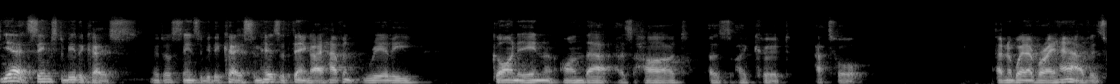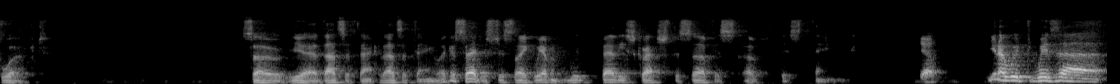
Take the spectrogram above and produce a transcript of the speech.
Yeah, it seems to be the case. It does seem to be the case. And here's the thing I haven't really gone in on that as hard as I could at all. And whenever I have, it's worked. So yeah, that's a thing. That's a thing. Like I said, it's just like we haven't we barely scratched the surface of this thing. Yeah. You know, with with uh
